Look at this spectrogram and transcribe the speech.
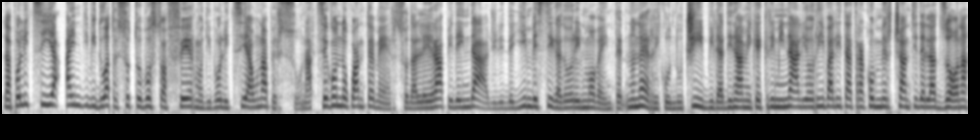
La polizia ha individuato e sottoposto a fermo di polizia una persona. Secondo quanto emerso dalle rapide indagini degli investigatori, il movente non è riconducibile a dinamiche criminali o rivalità tra commercianti della zona,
